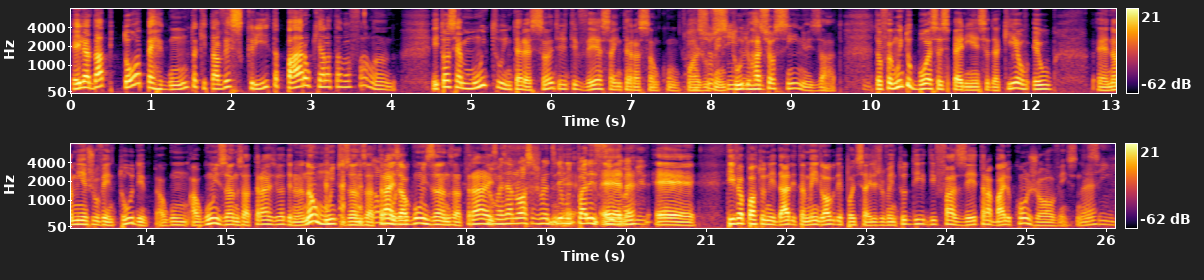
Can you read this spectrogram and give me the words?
ele adaptou a pergunta que estava escrita para o que ela estava falando. Então, assim, é muito interessante a gente ver essa interação com, com a juventude, né? o raciocínio, exato. Então, foi muito boa essa experiência daqui. eu, eu é, na minha juventude, algum, alguns anos atrás, viu, Adriana? Não muitos anos atrás, muito. alguns anos atrás. Não, mas a nossa juventude é, muito parecida, é, né? é, Tive a oportunidade também, logo depois de sair da juventude, de, de fazer trabalho com jovens, né? Sim.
